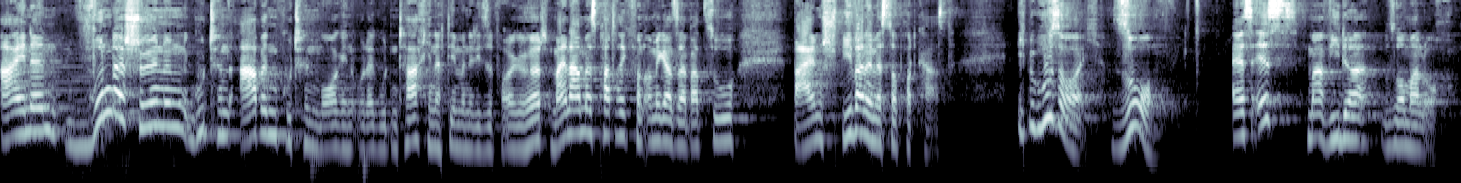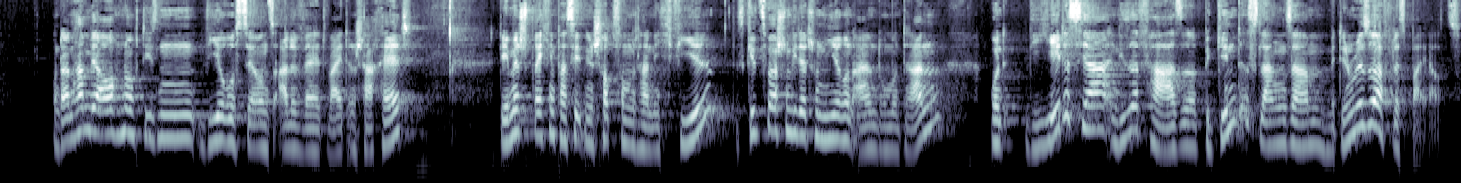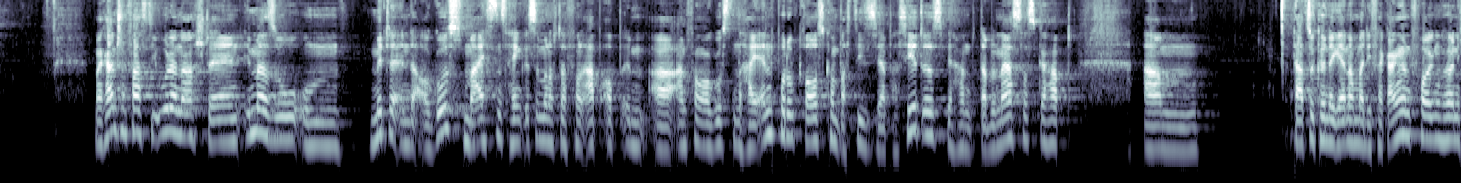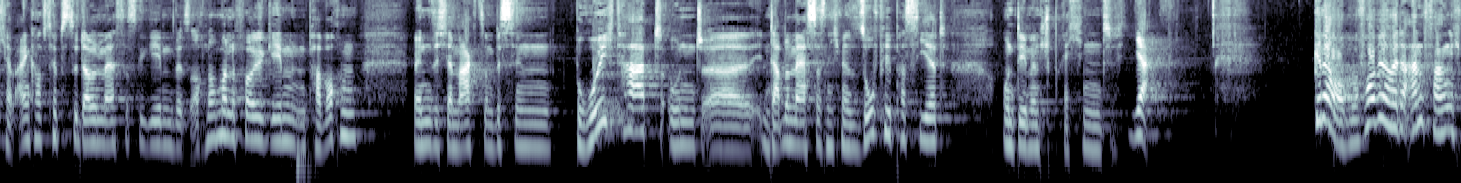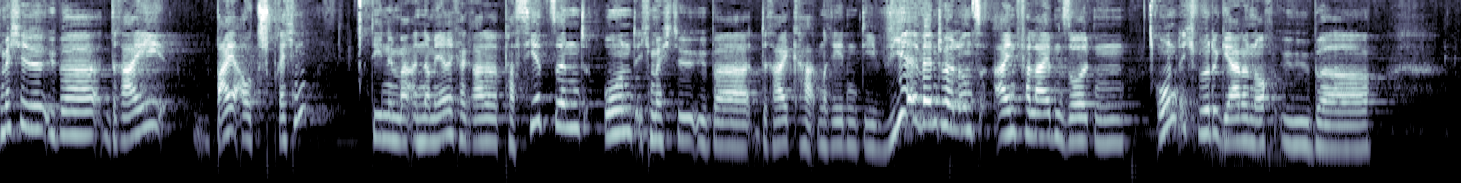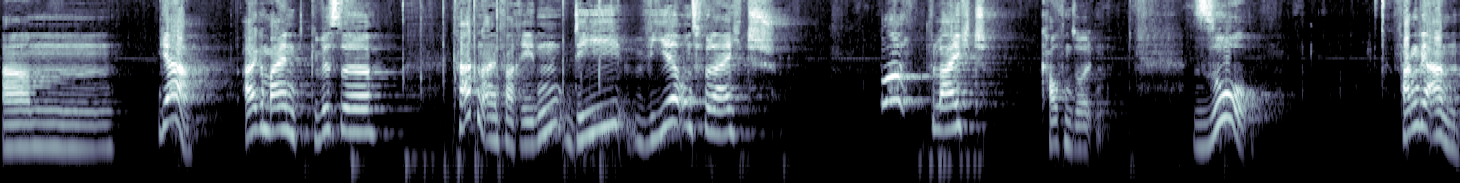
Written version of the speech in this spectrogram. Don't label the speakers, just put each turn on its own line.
Einen wunderschönen guten Abend, guten Morgen oder guten Tag, je nachdem, wann ihr diese Folge hört. Mein Name ist Patrick von Omega Sabatsu beim Spielwareninvestor Podcast. Ich begrüße euch. So, es ist mal wieder Sommerloch. Und dann haben wir auch noch diesen Virus, der uns alle weltweit in Schach hält. Dementsprechend passiert in den Shops momentan nicht viel. Es gibt zwar schon wieder Turniere und allem drum und dran. Und jedes Jahr in dieser Phase beginnt es langsam mit den Reserveless Buyouts. Man kann schon fast die Uhr danach stellen, immer so um Mitte, Ende August. Meistens hängt es immer noch davon ab, ob im äh, Anfang August ein High-End-Produkt rauskommt, was dieses Jahr passiert ist. Wir haben Double Masters gehabt. Ähm, dazu könnt ihr gerne nochmal die vergangenen Folgen hören. Ich habe Einkaufstipps zu Double Masters gegeben, wird es auch nochmal eine Folge geben in ein paar Wochen, wenn sich der Markt so ein bisschen beruhigt hat und äh, in Double Masters nicht mehr so viel passiert. Und dementsprechend, ja, Genau, bevor wir heute anfangen, ich möchte über drei Buyouts sprechen, die in Amerika gerade passiert sind und ich möchte über drei Karten reden, die wir eventuell uns einverleiben sollten und ich würde gerne noch über ähm, ja allgemein gewisse Karten einfach reden, die wir uns vielleicht ja, vielleicht kaufen sollten. So, Fangen wir an.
